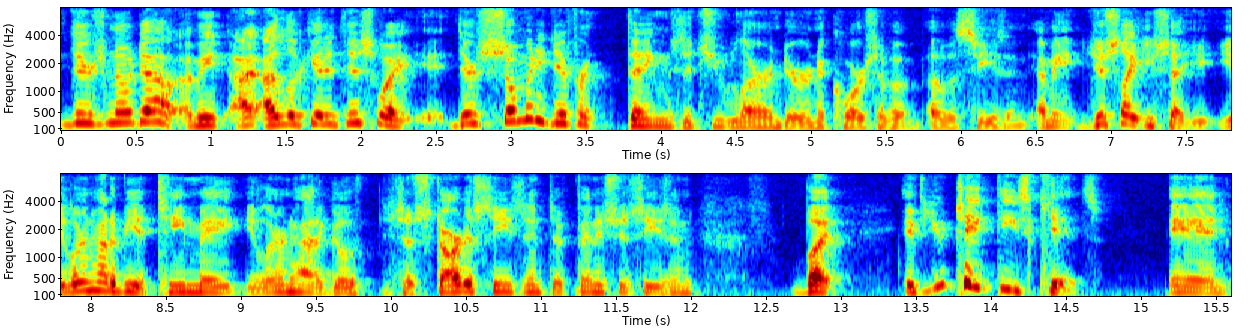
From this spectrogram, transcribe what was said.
There's no doubt. I mean, I, I look at it this way. There's so many different things that you learn during the course of a, of a season. I mean, just like you said, you, you learn how to be a teammate. You learn how to go to start a season, to finish a season. But if you take these kids and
